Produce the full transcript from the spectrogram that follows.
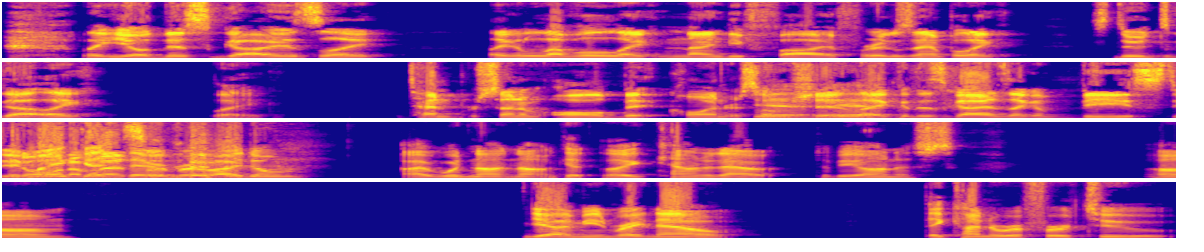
like yo this guy is like like a level like 95 for example like this dude's got like like 10% of all bitcoin or some Yeah, shit yeah. like this guy is like a beast you it don't might want to get mess there, with bro. him. I don't. I would not not get like counted out to be honest. Um. Yeah, I mean, right now, they kind of refer to.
